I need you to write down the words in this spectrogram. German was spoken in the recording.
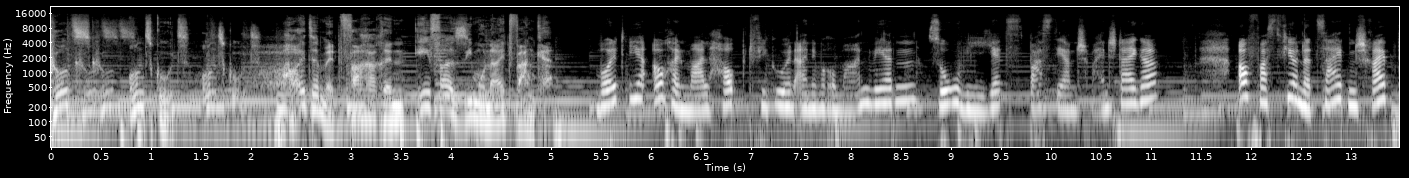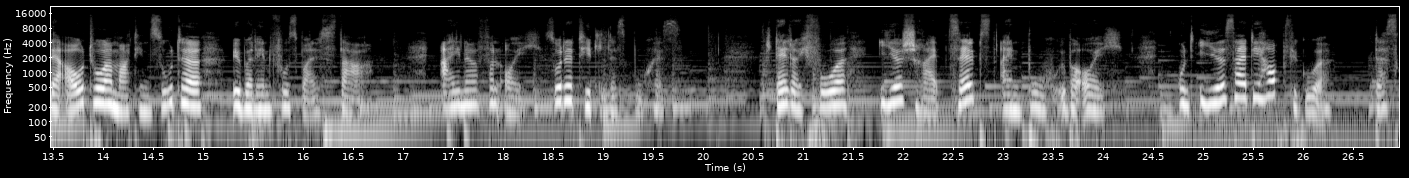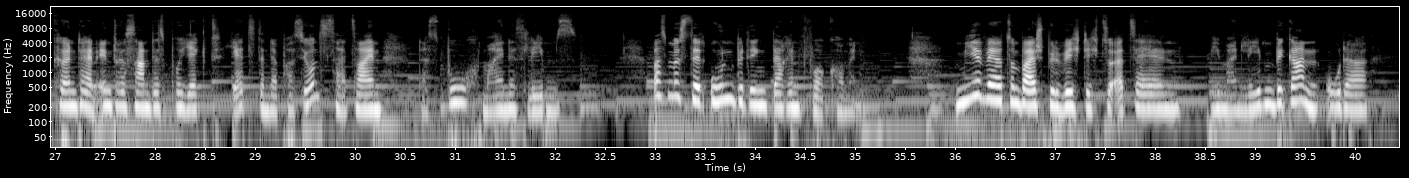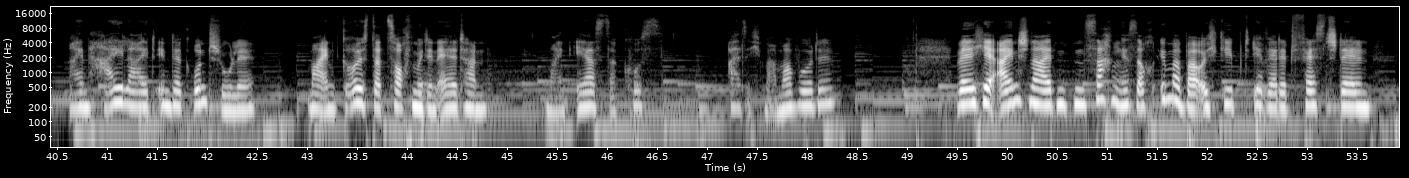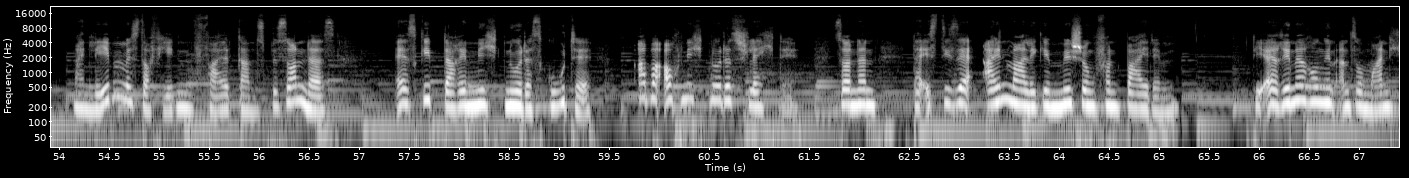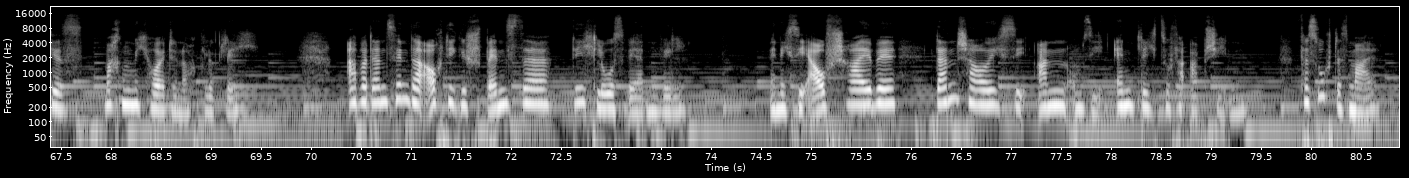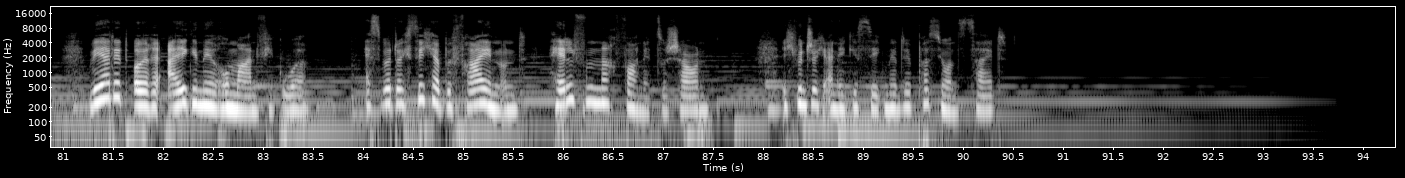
Kurz und gut und gut. Heute mit Pfarrerin Eva Simoneit Wanke. Wollt ihr auch einmal Hauptfigur in einem Roman werden, so wie jetzt Bastian Schweinsteiger? Auf fast 400 Seiten schreibt der Autor Martin Suter über den Fußballstar. Einer von euch, so der Titel des Buches. Stellt euch vor, ihr schreibt selbst ein Buch über euch. Und ihr seid die Hauptfigur. Das könnte ein interessantes Projekt jetzt in der Passionszeit sein, das Buch meines Lebens. Was müsste unbedingt darin vorkommen? Mir wäre zum Beispiel wichtig zu erzählen, wie mein Leben begann oder mein Highlight in der Grundschule, mein größter Zoff mit den Eltern, mein erster Kuss, als ich Mama wurde. Welche einschneidenden Sachen es auch immer bei euch gibt, ihr werdet feststellen, mein Leben ist auf jeden Fall ganz besonders. Es gibt darin nicht nur das Gute, aber auch nicht nur das Schlechte, sondern da ist diese einmalige Mischung von beidem. Die Erinnerungen an so manches machen mich heute noch glücklich. Aber dann sind da auch die Gespenster, die ich loswerden will. Wenn ich sie aufschreibe, dann schaue ich sie an, um sie endlich zu verabschieden. Versucht es mal. Werdet eure eigene Romanfigur. Es wird euch sicher befreien und helfen, nach vorne zu schauen. Ich wünsche euch eine gesegnete Passionszeit.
